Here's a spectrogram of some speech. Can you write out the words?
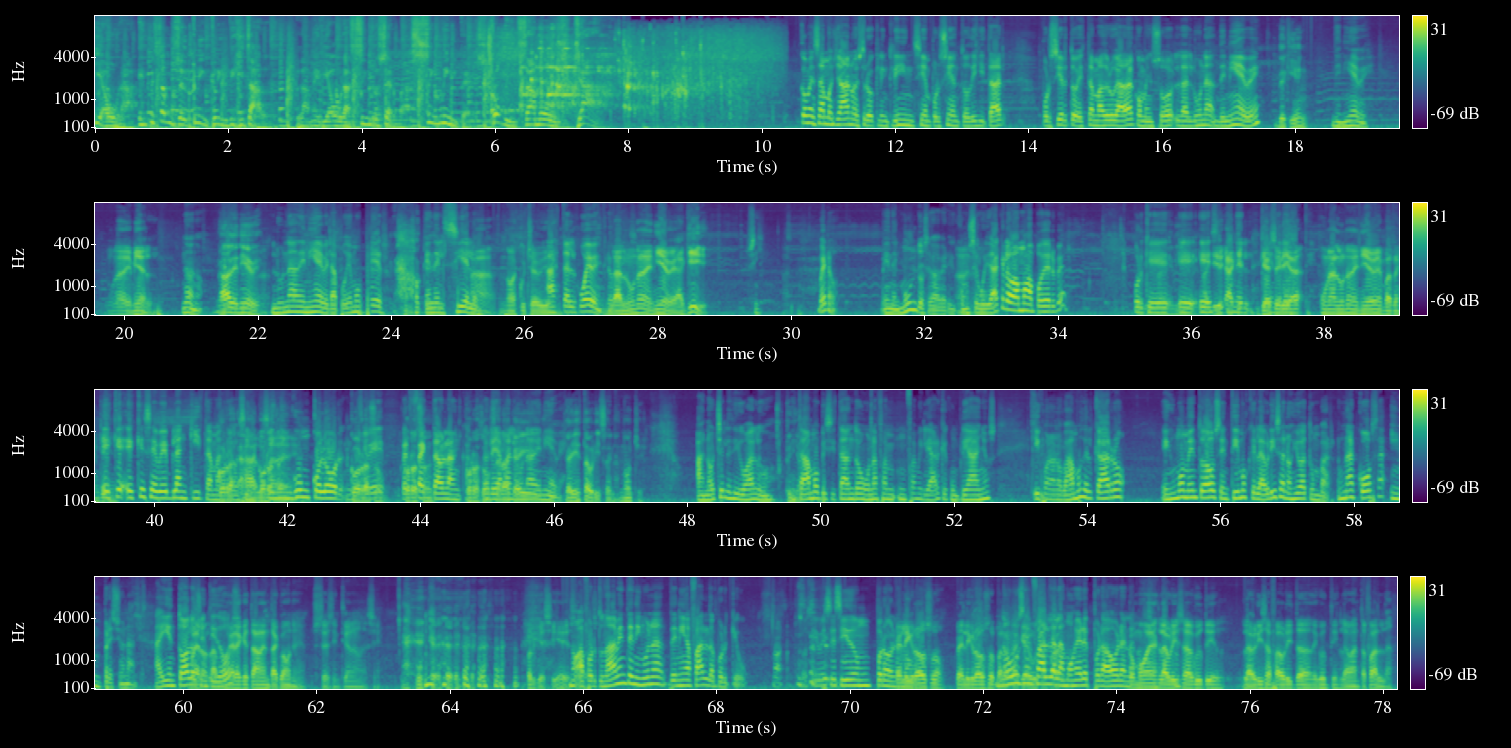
Y ahora empezamos el Clean Clean Digital. La media hora sin reservas, sin límites. Comenzamos ya. Comenzamos ya nuestro Clean Clean 100% digital. Por cierto, esta madrugada comenzó la luna de nieve. ¿De quién? De nieve. Luna de miel. No, no. Ah, de nieve. Luna de nieve, la podemos ver ok. en el cielo. Ah, no escuché bien. Hasta el jueves, creo. La que es. luna de nieve, aquí. Bueno, en el mundo se va a ver. Y Ah, con el seguridad que lo vamos a poder ver. Porque eh, es Aquí- en aquí- el, ¿Qué en el sería este. una luna de nieve en Barranquilla? Es que, es que se ve blanquita, Mateo, Corra- sin, ah, sin ningún color. Con se razón. ve con razón. perfecta blanca. Con razón. Se le ¿Será llaman luna hay- de nieve. Que hay esta brisa en las noches. Anoche les digo algo. Tenía Estábamos visitando una fam- un familiar que cumplía años y cuando nos bajamos del carro, en un momento dado sentimos que la brisa nos iba a tumbar. Una cosa impresionante. Ahí en todo el bueno, las 82. mujeres que estaban en tacones se sintieron así. Porque sí, eso No, es afortunadamente ninguna tenía falda porque uh, no, no, eso sí hubiese sido un problema. peligroso, peligroso para no la usen falda las mujeres por ahora. En la ¿Cómo noche. es la brisa Guti? La brisa favorita de Guti, la bantafalda.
